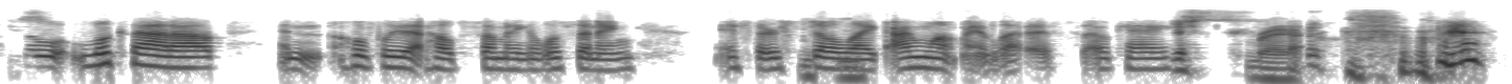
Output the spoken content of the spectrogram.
Right. so look that up and hopefully that helps somebody listening if they're still Mhm. like i want my lettuce okay Right.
